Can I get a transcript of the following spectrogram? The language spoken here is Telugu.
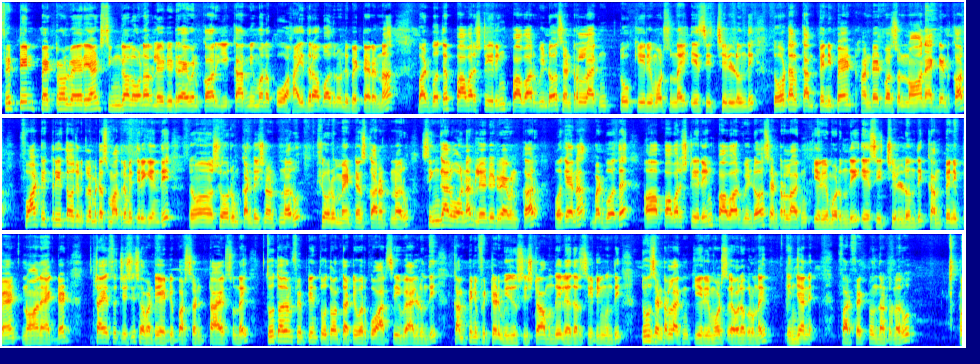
Fifteen petrol variant single owner lady drive and car ఈ కార్ని మనకు హైదరాబాద్ నుండి పెట్టారన్న. బట్ పోతే power steering power window central locking two key remotes ఉన్నాయి ఏసీ చిల్డ్ ఉంది. Total company paint hundred percent non accident car forty three thousand kilometres మాత్రమే తిరిగింది. షోరూమ్ కండిషన్ అంటున్నారు షోరూమ్ మెయింటెనెన్స్ కార్ అంటున్నారు. Single owner lady driven car ఓకేనా? బట్ పోతే power steering power window central locking key remote ఉంది ఏసీ చిల్డ్ ఉంది company paint non acted tyres వచ్చేసి సెవెంటీ ఎయిటీ పర్సెంట్ టైర్స్ ఉన్నాయి. Two thousand fifteen two thousand thirty వరకు ఆర్సీ వ్యాలిడ్ ఉంది. కంపెనీ ఫిట్టెడ్ మ్యూజిక్ సిస్టమ్ ఉంది లెదర్ సీటింగ్ ఉంది. Two central locking key remotes available ఉన్నాయి. ఇంజన్ పర్ఫెక్ట్ ఉంది అంటున్నారు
